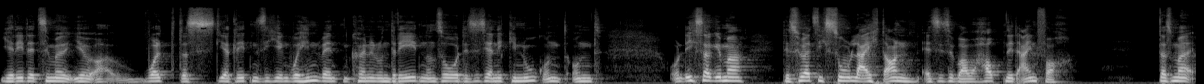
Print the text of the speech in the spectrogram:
ihr redet jetzt immer, ihr wollt, dass die Athleten sich irgendwo hinwenden können und reden und so, das ist ja nicht genug und, und, und ich sage immer, das hört sich so leicht an, es ist überhaupt nicht einfach. Dass man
